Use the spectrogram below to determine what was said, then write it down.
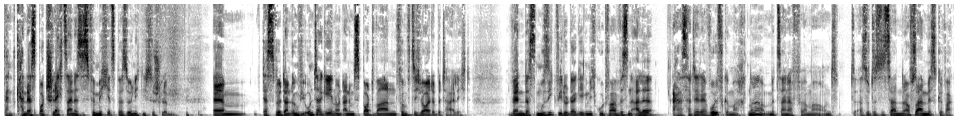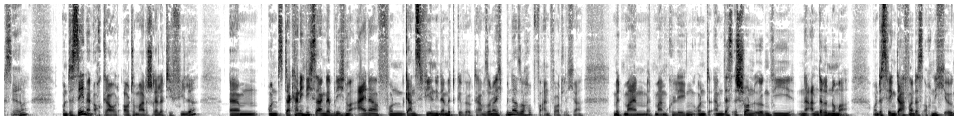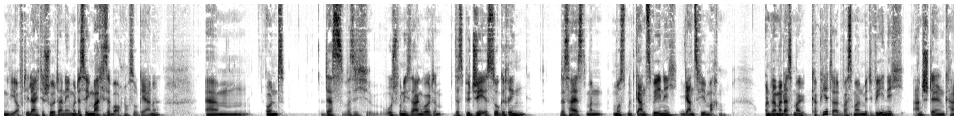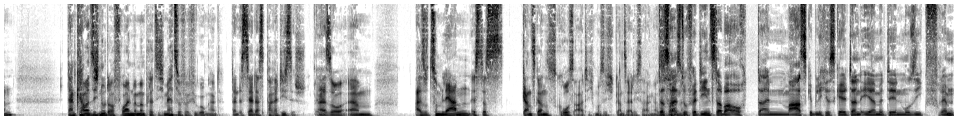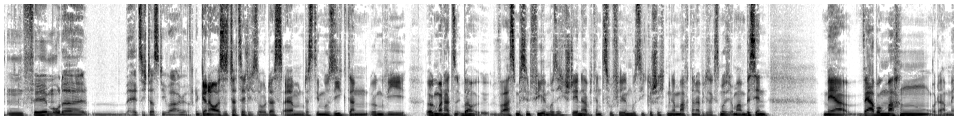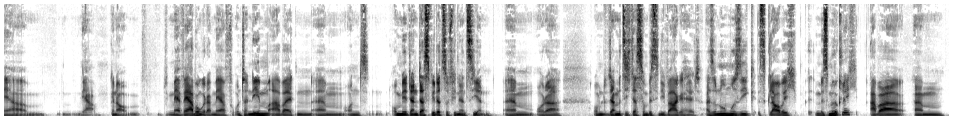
dann kann der Spot schlecht sein. Das ist für mich jetzt persönlich nicht so schlimm. ähm, das wird dann irgendwie untergehen und an dem Spot waren 50 Leute beteiligt. Wenn das Musikvideo dagegen nicht gut war, wissen alle, ah, das hat ja der Wolf gemacht, ne, mit seiner Firma. Und also das ist dann auf seinem Mist gewachsen. Ja. Ne? Und das sehen dann auch automatisch relativ viele. Ähm, und da kann ich nicht sagen, da bin ich nur einer von ganz vielen, die da mitgewirkt haben, sondern ich bin da so Hauptverantwortlicher mit meinem, mit meinem Kollegen. Und ähm, das ist schon irgendwie eine andere Nummer. Und deswegen darf man das auch nicht irgendwie auf die leichte Schulter nehmen. Und deswegen mache ich es aber auch noch so gerne. Ähm, und das, was ich ursprünglich sagen wollte, das Budget ist so gering. Das heißt, man muss mit ganz wenig ganz viel machen. Und wenn man das mal kapiert hat, was man mit wenig anstellen kann, dann kann man sich nur darauf freuen, wenn man plötzlich mehr zur Verfügung hat. Dann ist ja das paradiesisch. Ja. Also, ähm, also zum Lernen ist das ganz, ganz großartig, muss ich ganz ehrlich sagen. Also das heißt, du verdienst aber auch dein maßgebliches Geld dann eher mit den musikfremden Filmen oder hält sich das die Waage? Genau, es ist tatsächlich so, dass, ähm, dass die Musik dann irgendwie, irgendwann hat es über, war es ein bisschen viel, muss ich gestehen, da habe ich dann zu viele Musikgeschichten gemacht, dann habe ich gesagt, jetzt muss ich auch mal ein bisschen mehr Werbung machen oder mehr, ja, genau, mehr Werbung oder mehr für Unternehmen arbeiten ähm, und um mir dann das wieder zu finanzieren ähm, oder um damit sich das so ein bisschen die Waage hält. Also nur Musik ist, glaube ich, ist möglich, aber ähm,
